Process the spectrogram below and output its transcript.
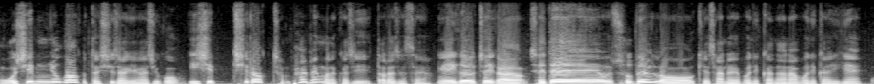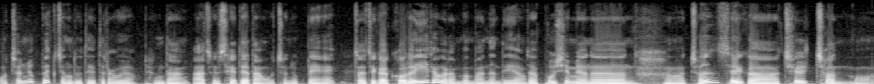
56억부터 시작해가지고 27억 1,800만 원까지 떨어졌어요. 예, 이거 저희가 세대 수별로 계산을 해보니까 나눠보니까 이게 5,600 정도 되더라고요. 평당. 아, 저 세대당 5,600. 자, 제가 거래 이력을 한번 봤는데요. 자, 보시면은 어, 전세가 7,000, 뭐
